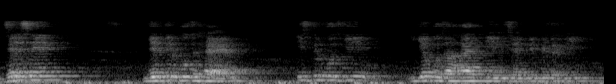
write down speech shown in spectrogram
जैसे ये त्रिभुज है, इस त्रिभुज की ये भुजा है तीन सेंटीमीटर की,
